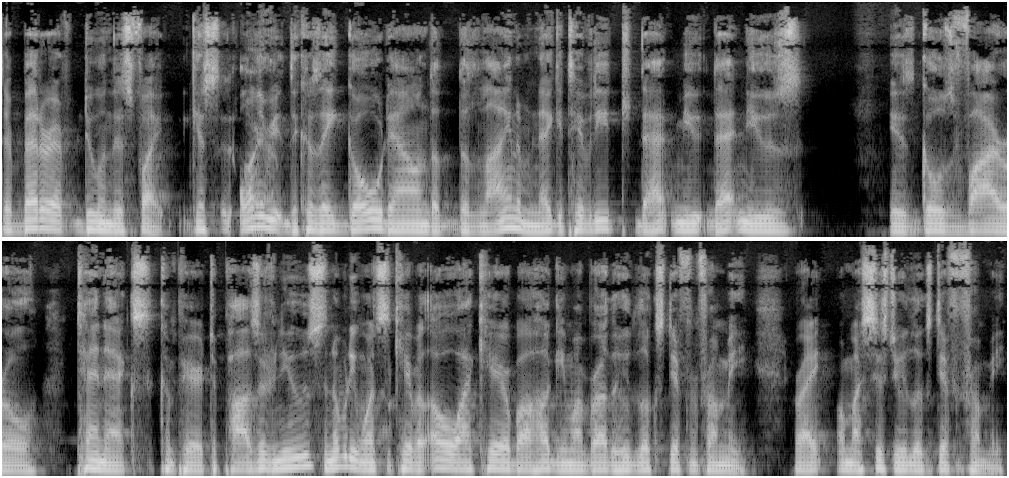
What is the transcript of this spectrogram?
They're better at doing this fight because oh, only re- because they go down the, the line of negativity. That mu- that news is goes viral 10x compared to positive news. So nobody wants to care about. Oh, I care about hugging my brother who looks different from me, right? Or my sister who looks different from me,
